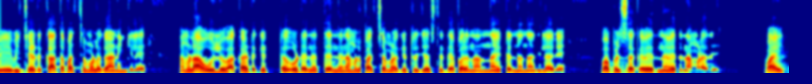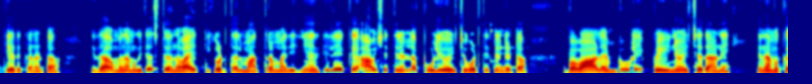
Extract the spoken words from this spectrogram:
വേവിച്ചെടുക്കാത്ത പച്ചമുളകാണെങ്കിൽ നമ്മൾ ആ ഉലുവ കടുകിട്ട് ഉടനെ തന്നെ നമ്മൾ പച്ചമുളക് ഇട്ട് ജസ്റ്റ് ഇതേപോലെ നന്നായിട്ട് തന്നെ ഒന്ന് അതിലൊരു ബബിൾസ് ഒക്കെ വരുന്ന വരെ നമ്മളത് വഴറ്റിയെടുക്കണം കേട്ടോ ഇതാകുമ്പോൾ നമുക്ക് ജസ്റ്റ് ഒന്ന് വഴറ്റി കൊടുത്താൽ മാത്രം മതി. ഞാൻ ഇതിലേക്ക് ആവശ്യത്തിനുള്ള പുളി ഒഴിച്ച് കൊടുത്തിട്ടുണ്ട് കേട്ടോ അപ്പോൾ വാളൻപുളി പിഴിഞ്ഞൊഴിച്ചതാണ് ഇനി നമുക്ക്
